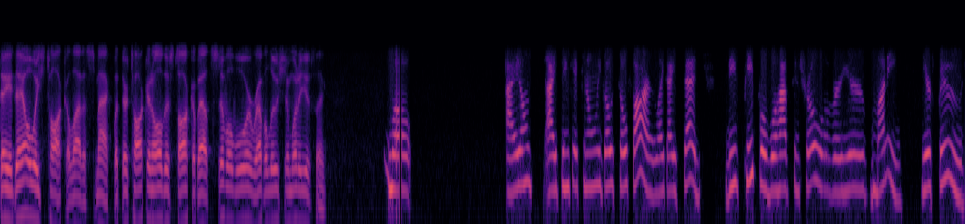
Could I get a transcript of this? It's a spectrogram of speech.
they they always talk a lot of smack, but they're talking all this talk about civil war, revolution. What do you think? Well I don't I think it can only go so far. Like I said, these people will have control over your money, your food,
